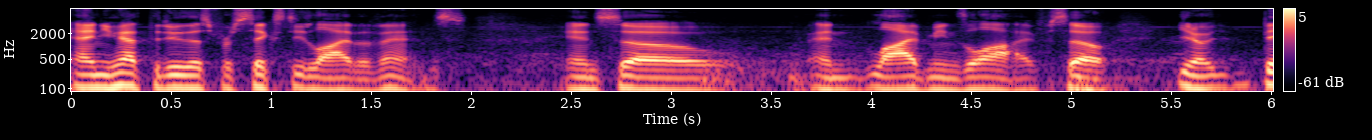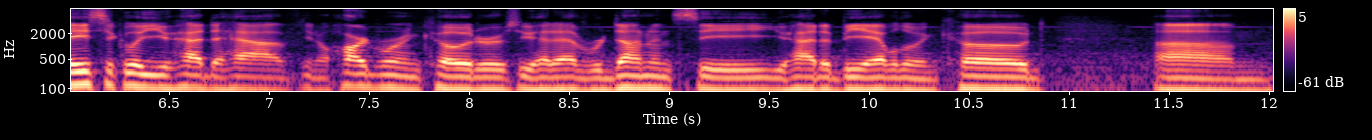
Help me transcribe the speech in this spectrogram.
and you have to do this for 60 live events, and so and live means live. So you know basically you had to have you know hardware encoders, you had to have redundancy, you had to be able to encode. Um,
